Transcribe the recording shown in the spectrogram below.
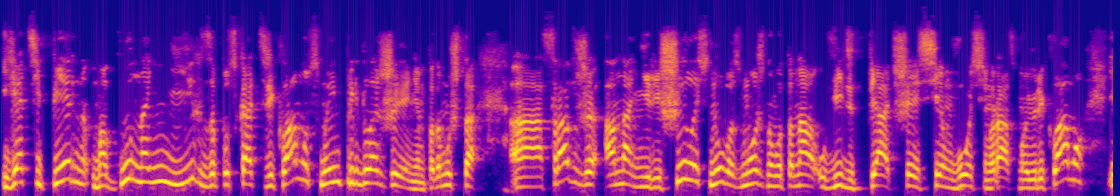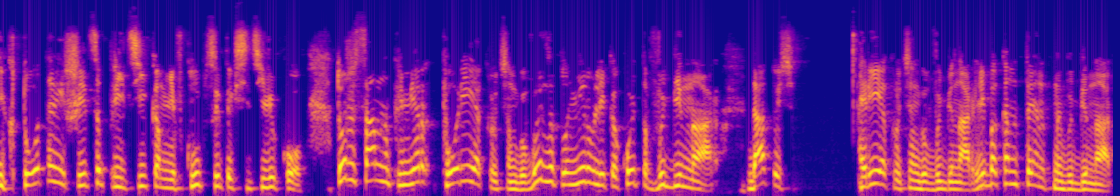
и я теперь могу на них запускать рекламу с моим предложением, потому что а, сразу же она не решилась, ну, возможно, вот она увидит 5, 6, 7, 8 раз мою рекламу, и кто-то решится прийти ко мне в клуб сытых сетевиков. То же самое, например, по рекрутингу. Вы запланировали какой-то вебинар, да, то есть рекрутинговый вебинар, либо контентный вебинар.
